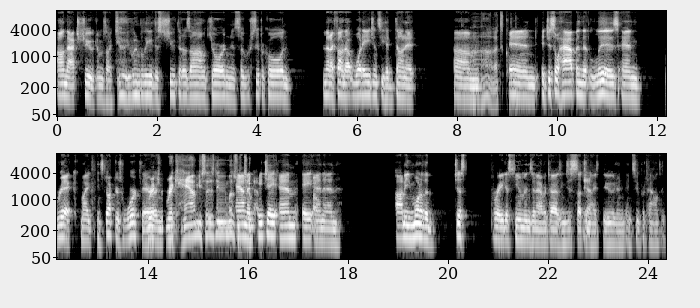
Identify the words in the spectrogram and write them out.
on that shoot and was like, dude, you wouldn't believe this shoot that I was on with Jordan. It's so super cool. And and then I found out what agency had done it. Um, Ah, that's cool. and it just so happened that Liz and Rick, my instructors, worked there. Rick and Rick Ham, you said his name was. Hamann, H A M A N N. Oh. I mean, one of the just greatest humans in advertising, just such Yeah. a nice dude and, and super talented.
